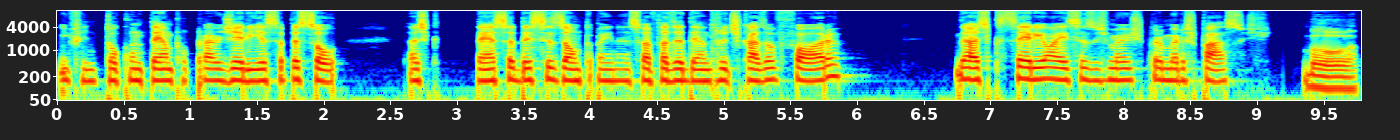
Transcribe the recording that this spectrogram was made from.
enfim, tô com tempo para gerir essa pessoa. Acho que tem essa decisão também, né? Se vai fazer dentro de casa ou fora. Eu acho que seriam esses os meus primeiros passos. Boa.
